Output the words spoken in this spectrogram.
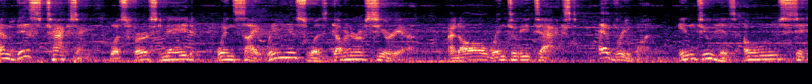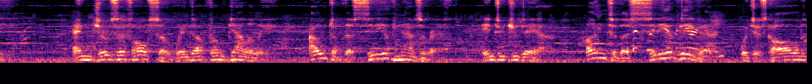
And this taxing was first made when Cyrenius was governor of Syria, and all went to be taxed, everyone into his own city. And Joseph also went up from Galilee, out of the city of Nazareth, into Judea, unto the city of David, which is called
